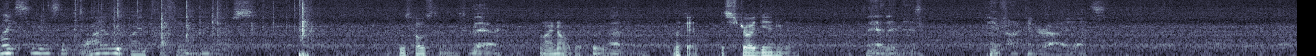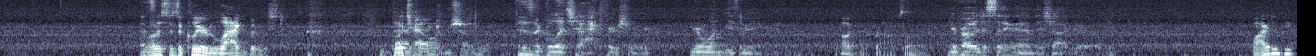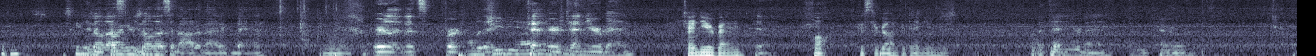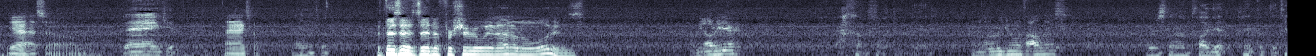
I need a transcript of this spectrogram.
Like seriously, why do we play fucking games? Who's hosting this? There. Well, I know, but who? I don't know. Look at destroyed the internet. Yeah, they did. He fucking right, yes. well, this is a clear lag boost. Glitch hack. out and show. this is a glitch hack for sure. You're one v three. Oh, yeah, absolutely. You're probably just sitting there and they shot you Why do people do this? This You know like that's you know that's an automatic ban. Oh. Or like, that's for Well, the like, GBA ten, or ten year ban. Ten year ban? Yeah. Well, guess they're gone for ten years. A ten year ban. Yeah, so Thank you. thanks. man. Thank you. If this isn't a for sure win, I don't know what is. Are we out here? I'm fucking dead. And what are we doing with all this? We're just gonna unplug it, pick up the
